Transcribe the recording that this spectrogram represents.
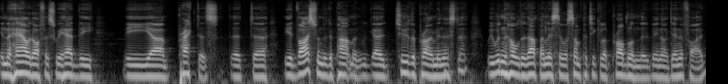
in the Howard office, we had the the uh, practice that uh, the advice from the department would go to the Prime Minister. We wouldn't hold it up unless there was some particular problem that had been identified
